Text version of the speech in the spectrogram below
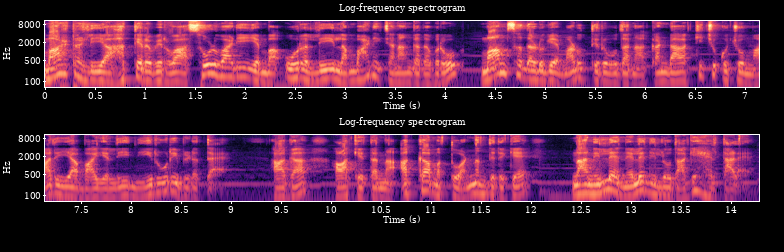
ಮಾರ್ಟಳ್ಳಿಯ ಹತ್ತಿರವಿರುವ ಸೂಳ್ವಾಡಿ ಎಂಬ ಊರಲ್ಲಿ ಲಂಬಾಣಿ ಜನಾಂಗದವರು ಮಾಂಸದಡುಗೆ ಮಾಡುತ್ತಿರುವುದನ್ನ ಕಂಡ ಕಿಚುಕುಚು ಮಾರಿಯ ಬಾಯಲ್ಲಿ ನೀರೂರಿ ಬಿಡುತ್ತೆ. ಆಗ ಆಕೆ ತನ್ನ ಅಕ್ಕ ಮತ್ತು ಅಣ್ಣಂದಿರಿಗೆ, ನಾನಿಲ್ಲೇ ನೆಲೆ ನಿಲ್ಲುವುದಾಗಿ ಹೇಳ್ತಾಳೆ.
